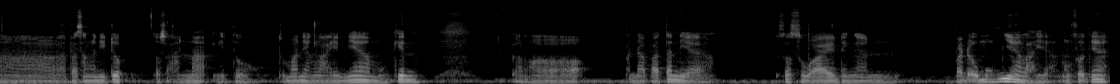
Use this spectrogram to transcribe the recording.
uh, pasangan hidup terus anak gitu. Cuman yang lainnya mungkin kalau pendapatan ya sesuai dengan pada umumnya lah ya. Maksudnya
